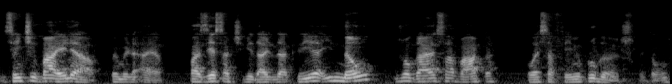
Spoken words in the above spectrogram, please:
incentivar ele a, a, fazer essa atividade da cria e não jogar essa vaca ou essa fêmea para o gancho. Então,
